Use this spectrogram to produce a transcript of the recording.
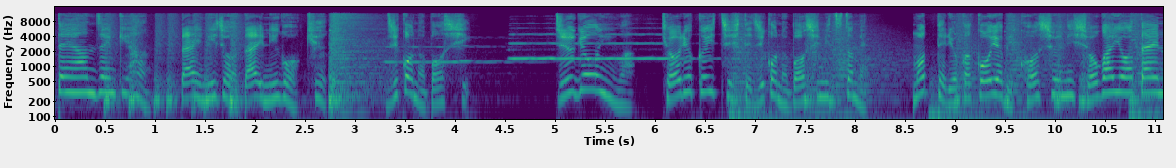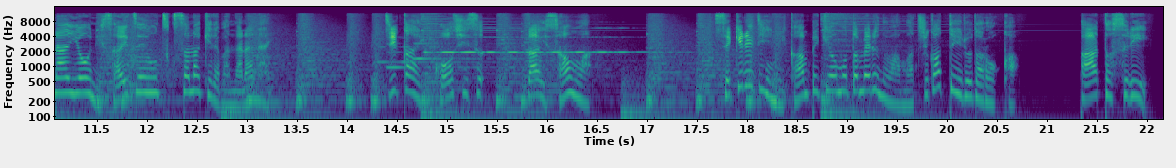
転安全規範第2条第2号9事故の防止。従業員は協力一致して事故の防止に努めもって旅客及び講習に障害を与えないように最善を尽くさなければならない。次回講師図第3話。セキュリティに完璧を求めるのは間違っているだろうか。パート3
